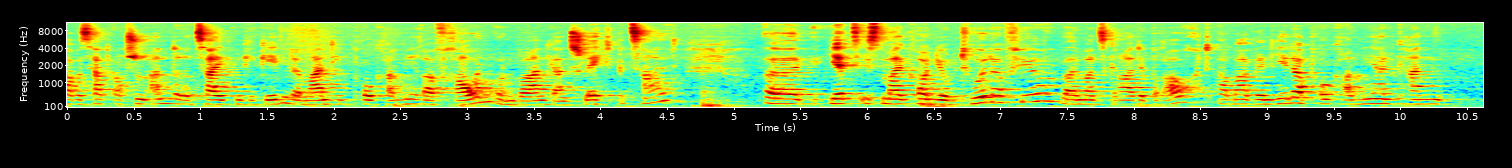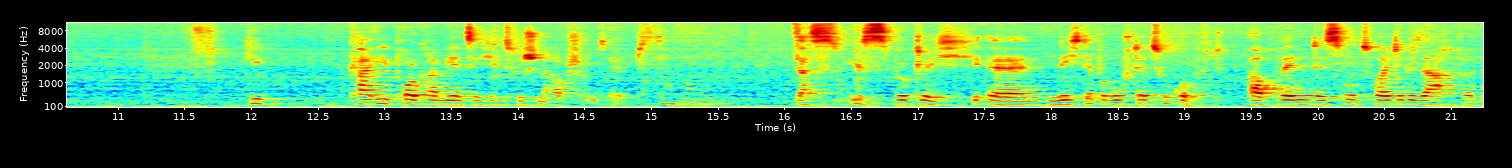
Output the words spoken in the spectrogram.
aber es hat auch schon andere Zeiten gegeben, da waren die Programmierer Frauen und waren ganz schlecht bezahlt. Äh, jetzt ist mal Konjunktur dafür, weil man es gerade braucht. Aber wenn jeder programmieren kann, die KI programmiert sich inzwischen auch schon selbst. Das ist wirklich äh, nicht der Beruf der Zukunft, auch wenn das uns heute gesagt wird.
